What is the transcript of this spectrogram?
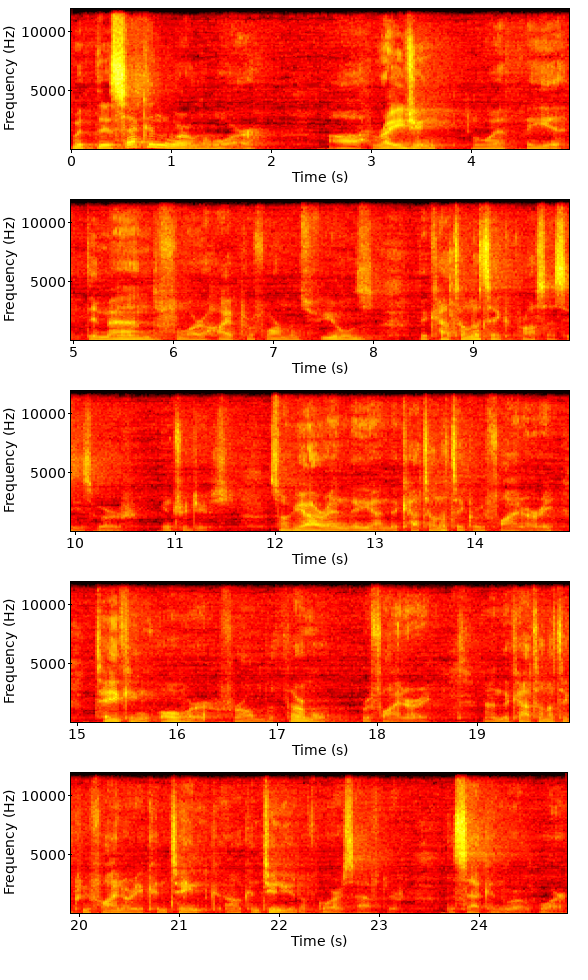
With the Second World War uh, raging with the demand for high performance fuels, the catalytic processes were introduced. So we are in the, in the catalytic refinery taking over from the thermal refinery and the catalytic refinery uh, continued, of course, after the Second World War.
